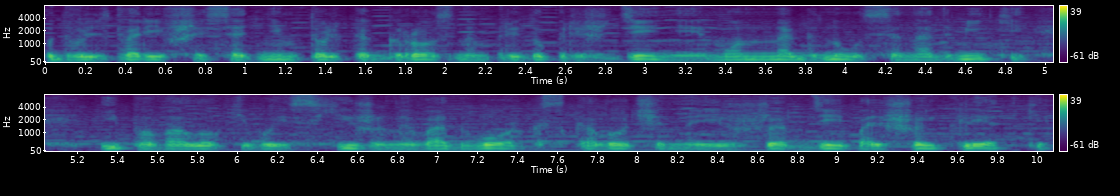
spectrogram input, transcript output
Удовлетворившись одним только грозным предупреждением, он нагнулся над Мики и поволок его из хижины во двор к сколоченной из жердей большой клетки,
